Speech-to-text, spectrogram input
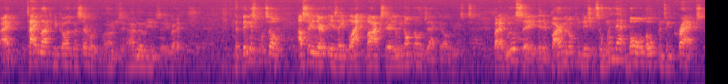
Right? The tight lock can be caused by several I different reasons. understand, I know you say. Right. The biggest one, so I'll say there is a black box there that we don't know exactly all the reasons. But I will say that environmental conditions, so when that boll opens and cracks,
